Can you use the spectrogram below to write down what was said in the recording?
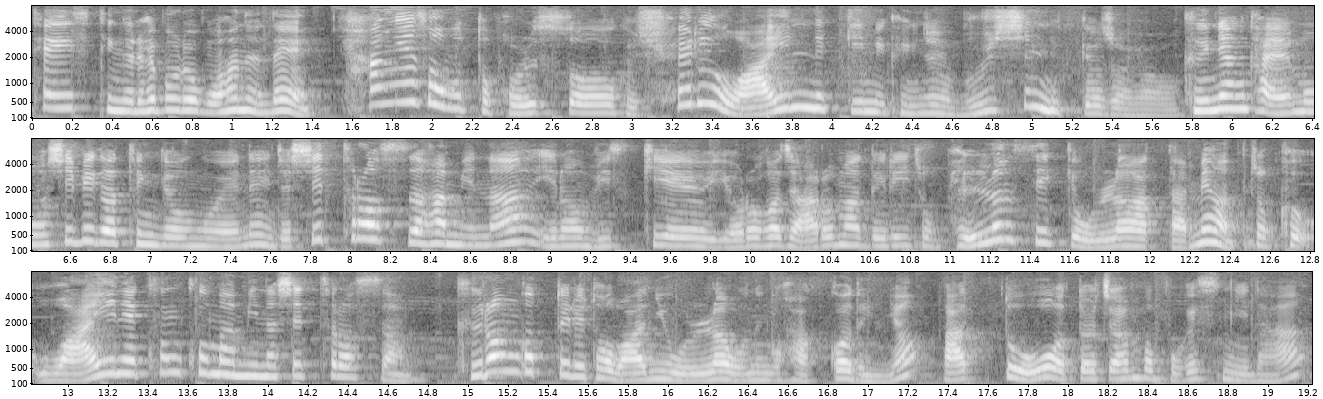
테이스팅을 해보려고 하는데 향에서부터 벌써 그 쉐리 와인 느낌이 굉장히 물씬 느껴져요. 그냥 달모어 12 같은 경우에는 이제 시트러스함이나 이런 위스키의 여러 가지 아로마들이 좀 밸런스 있게 올라왔다면 좀 그 와인의 쿰쿰함이나 시트러스함 그런 것들이 더 많이 올라오는 것 같거든요. 맛도 어떨지 한번 보겠습니다.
